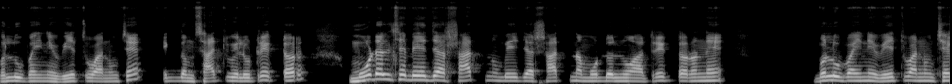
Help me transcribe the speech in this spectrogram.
ભલ્લુભાઈને વેચવાનું છે. એકદમ સાચવેલું ટ્રેક્ટર. મોડલ છે બે હજાર સાતનું. બે હજાર સાતના મોડલનું આ ટ્રેક્ટર અને ભલ્લુભાઈને વેચવાનું છે.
